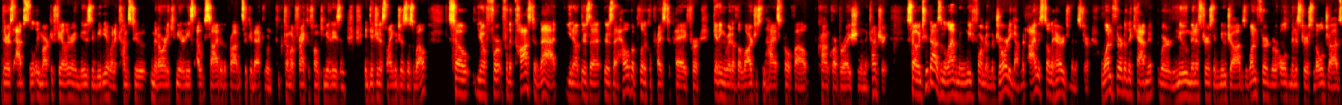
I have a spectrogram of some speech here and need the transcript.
There is absolutely market failure in news and media when it comes to minority communities outside of the province of Quebec. And we're talking about Francophone communities and Indigenous languages as well. So, you know, for, for the cost of that, you know, there's a there's a hell of a political price to pay for getting rid of the largest and highest profile crown corporation in the country. So in 2011, when we formed a majority government, I was still the heritage minister. One third of the cabinet were new ministers and new jobs. One third were old ministers and old jobs.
